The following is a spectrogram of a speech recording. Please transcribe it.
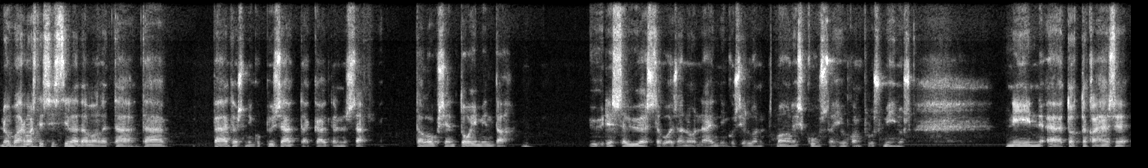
No varmasti siis sillä tavalla, että tämä päätös niin kuin pysäyttää käytännössä talouksien toiminta yhdessä yössä, voi sanoa näin, niin kuin silloin maaliskuussa hiukan plus miinus, niin totta kai se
